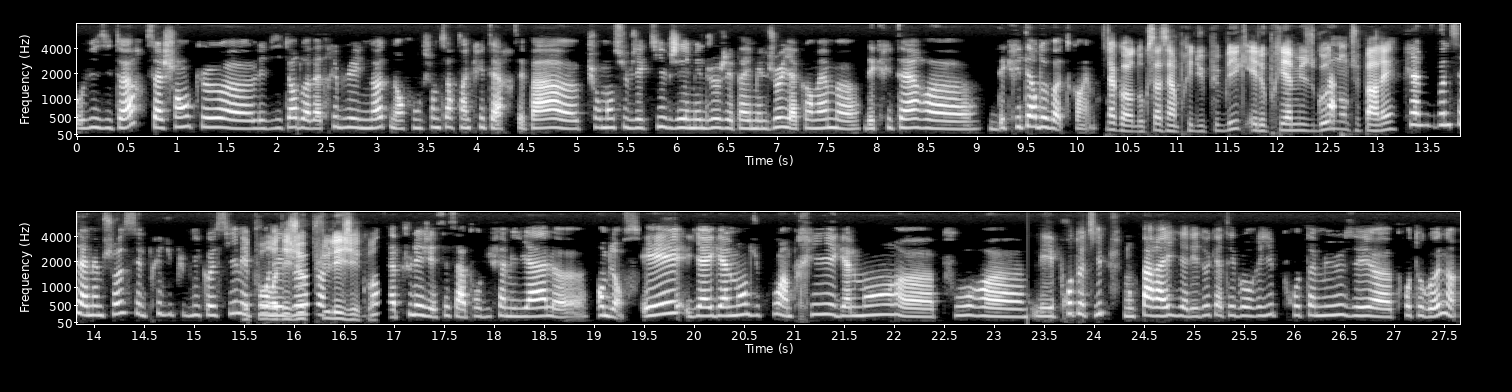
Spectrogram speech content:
aux visiteurs, sachant que les visiteurs doivent attribuer une note, mais en fonction de certains critères. C'est pas purement subjectif. J'ai aimé le jeu, j'ai pas aimé le jeu. Il y a quand même des critères, euh, des critères de vote quand même. D'accord, donc ça c'est un prix du public. Et le prix Amuse-Gone Ah. dont tu parlais Le prix Amusebone, c'est la même chose, c'est le prix du public aussi, mais pour, pour, les des jeux plus légers, quoi. La plus léger, c'est ça, pour du familial, euh, ambiance. Et il y a également du coup un prix également euh, pour les prototypes. Donc pareil, il y a les deux catégories, Protamuse et Protogone.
